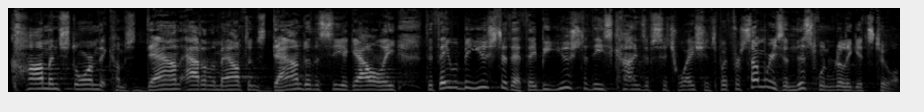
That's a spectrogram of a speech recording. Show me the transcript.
common storm that comes down out of the mountains, down to the Sea of Galilee, that they would be used to that. They'd be used to these kinds of situations. But for some reason, this one really gets to them.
